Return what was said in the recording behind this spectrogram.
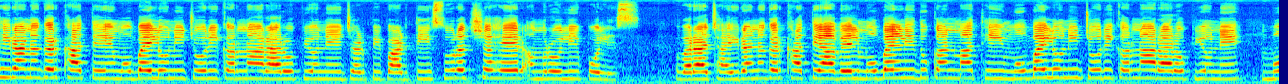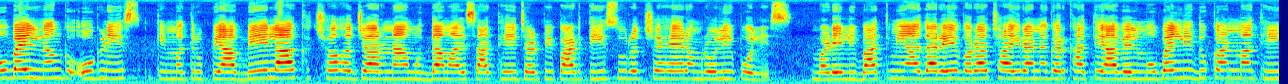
હીરાનગર ખાતે મોબાઈલોની ચોરી કરનાર આરોપીઓને ઝડપી પાડતી સુરત શહેર અમરોલી પોલીસ. વરાછા હીરાનગર ખાતે આવેલ મોબાઈલની દુકાનમાંથી મોબાઈલોની ચોરી કરનાર આરોપીઓને મોબાઈલ નંગ ઓગણીસ, કિંમત રૂપિયા બે લાખ છ હજારના મુદ્દામાલ સાથે ઝડપી પાડતી સુરત શહેર અમરોલી પોલીસ. મળેલી બાતમી આધારે વરાછા હીરાનગર ખાતે આવેલ મોબાઈલની દુકાનમાંથી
